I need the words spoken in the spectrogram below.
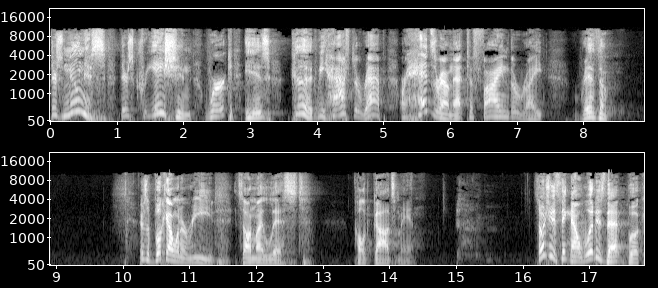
There's newness. There's creation. Work is good. We have to wrap our heads around that to find the right rhythm. There's a book I want to read. It's on my list called God's Man. So I want you to think now, what is that book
